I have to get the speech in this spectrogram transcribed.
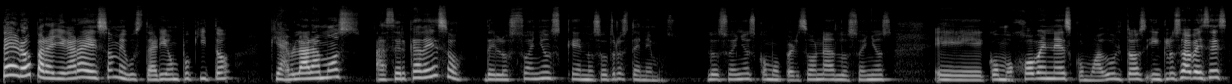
Pero para llegar a eso me gustaría un poquito que habláramos acerca de eso, de los sueños que nosotros tenemos los sueños como personas, los sueños eh, como jóvenes, como adultos. Incluso a veces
